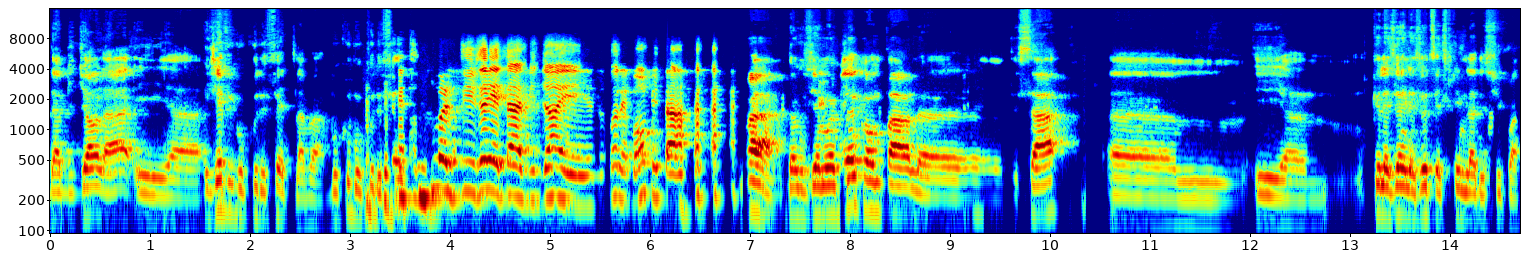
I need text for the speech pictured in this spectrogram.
d'Abidjan là et, euh, et j'ai vu beaucoup de fêtes là-bas, beaucoup, beaucoup de fêtes. Moi aussi, j'ai été à Abidjan et ce sont des bons putain. voilà, donc j'aimerais bien qu'on parle euh, de ça euh, et que les uns et les autres s'expriment là-dessus. Quoi.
